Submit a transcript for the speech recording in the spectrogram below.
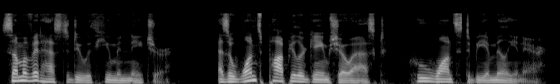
Some of it has to do with human nature. As a once popular game show asked, Who wants to be a millionaire?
